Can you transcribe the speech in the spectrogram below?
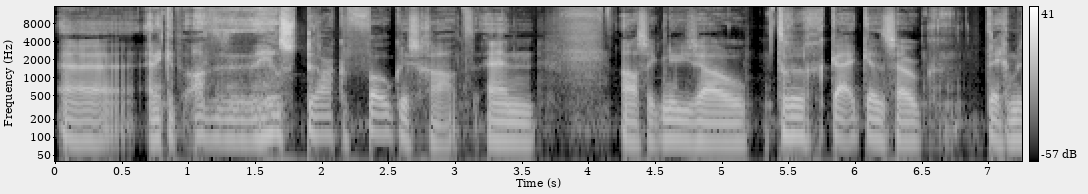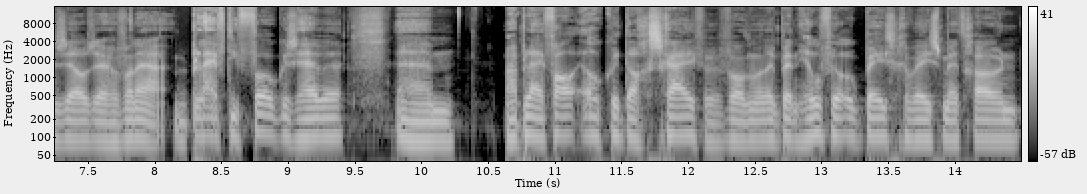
uh, en ik heb altijd een heel strakke focus gehad. En als ik nu zou terugkijken, zou ik tegen mezelf zeggen van... Ja, blijf die focus hebben. Um, maar blijf al elke dag schrijven. Van, want ik ben heel veel ook bezig geweest met gewoon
